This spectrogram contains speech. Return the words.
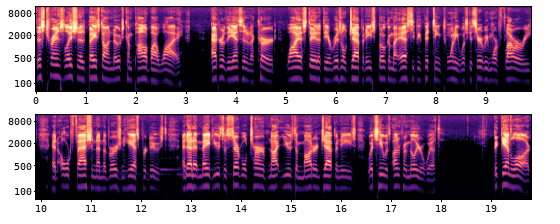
this translation is based on notes compiled by Y. After the incident occurred, Y has stated that the original Japanese spoken by SCP-1520 was be more flowery and old-fashioned than the version he has produced, and that it made use of several terms not used in modern Japanese which he was unfamiliar with. Begin log.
